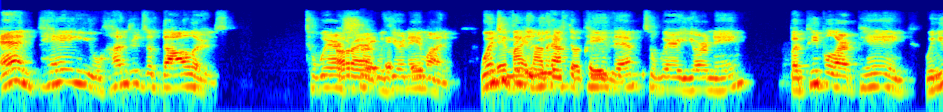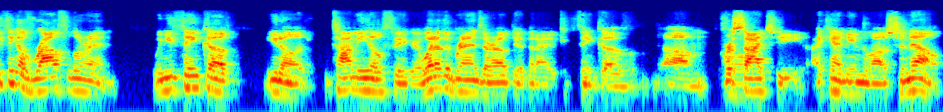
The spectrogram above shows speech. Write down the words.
and paying you hundreds of dollars to wear a All shirt right, with it- your name it- on it. Wouldn't it you think that you would have so to pay crazy. them to wear your name? But people are paying. When you think of Ralph Lauren, when you think of you know Tommy Hilfiger, what other brands are out there that I could think of? Um, Versace, I can't name them all. Chanel.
